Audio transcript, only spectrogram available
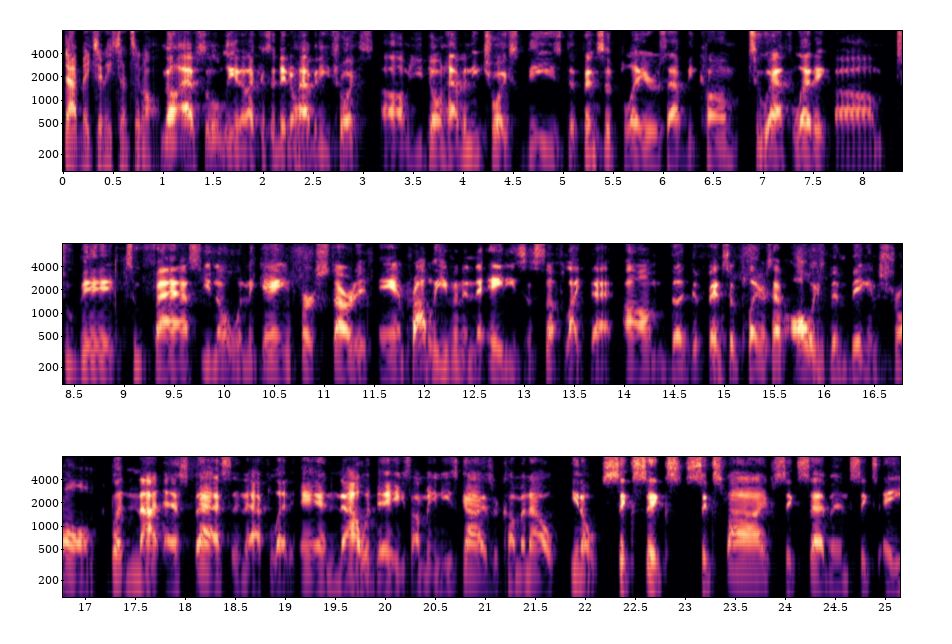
that makes any sense at all. No, absolutely. And like I said, they don't have any choice. Um, you don't have any choice. These defensive players have become too athletic, um, too big, too fast. You know, when the game first started, and probably even in the '80s and stuff like that. Um, the defensive players have always been big and strong, but not as fast and athletic. And nowadays, I mean, these guys are coming out, you know, six six, six five, six seven, six eight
